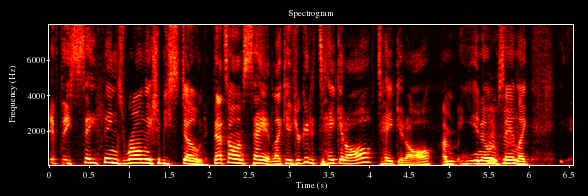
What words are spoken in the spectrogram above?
if they say things wrong, they should be stoned. That's all I'm saying. Like if you're gonna take it all, take it all. I'm you know what I'm saying? Mm-hmm. Like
